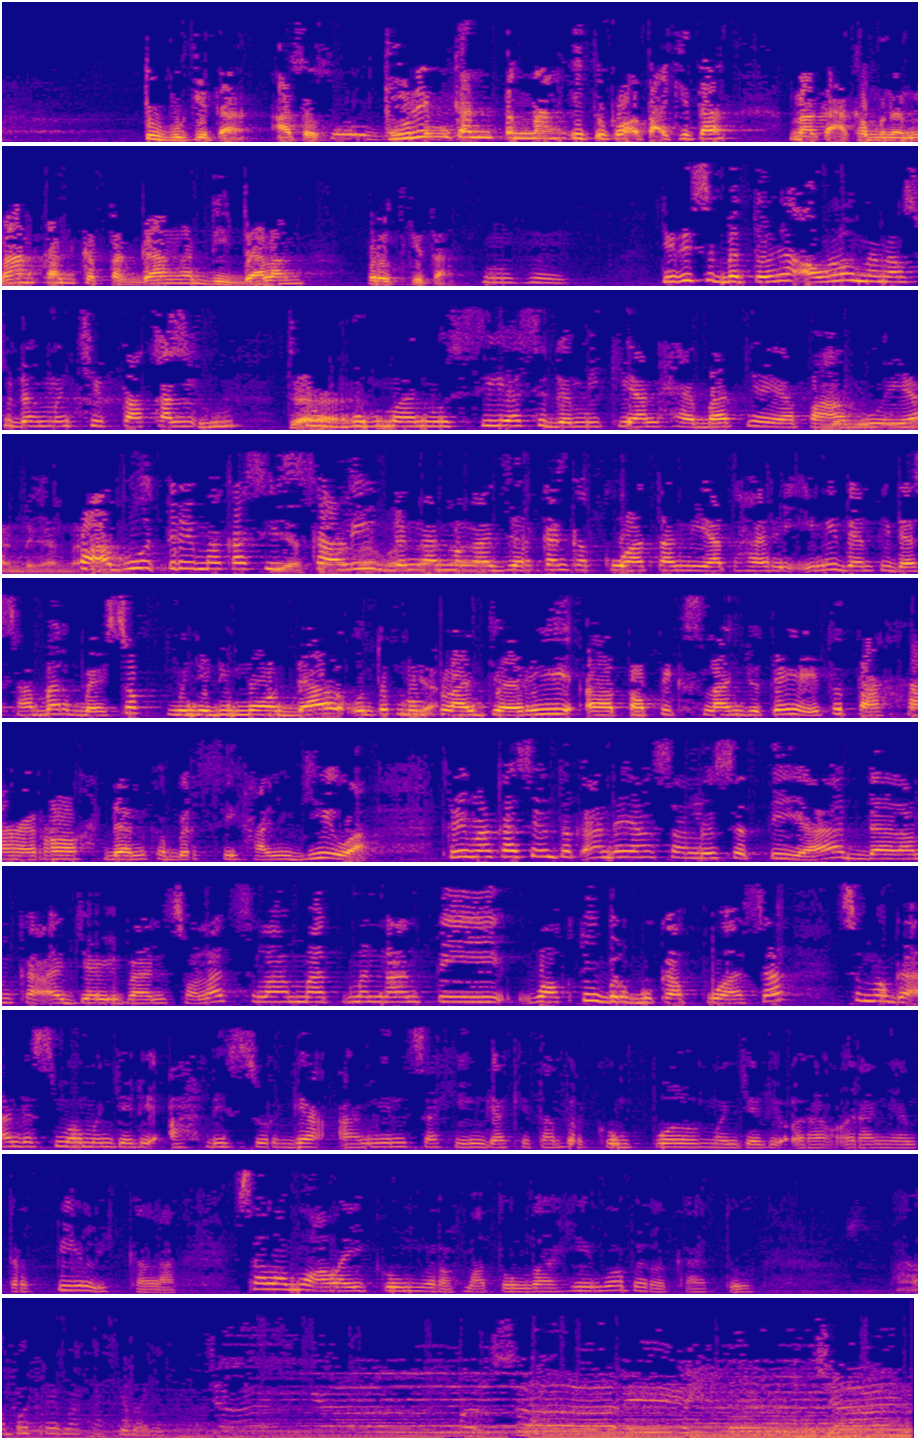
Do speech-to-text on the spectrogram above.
tubuh kita atau kirimkan tenang itu ke otak kita maka akan menenangkan ketegangan di dalam perut kita. Mm -hmm. Jadi sebetulnya Allah memang sudah menciptakan sudah. tubuh manusia sedemikian hebatnya ya Pak Abu ya. Pak Abu terima kasih ya, sekali sama -sama dengan dengan mengajarkan kekuatan niat hari ini dan tidak sabar besok menjadi modal untuk ya. mempelajari uh, topik selanjutnya yaitu taharoh dan kebersihan jiwa. Terima kasih untuk Anda yang selalu setia dalam keajaiban sholat. Selamat menanti waktu berbuka puasa. Semoga Anda semua menjadi ahli surga. Amin sehingga kita berkumpul menjadi orang-orang yang terpilih kelak. Assalamualaikum warahmatullahi wabarakatuh. Pak Abu terima kasih banyak. Jangan bersedih, jangan.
